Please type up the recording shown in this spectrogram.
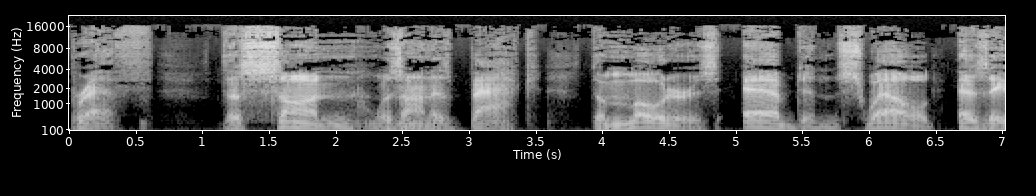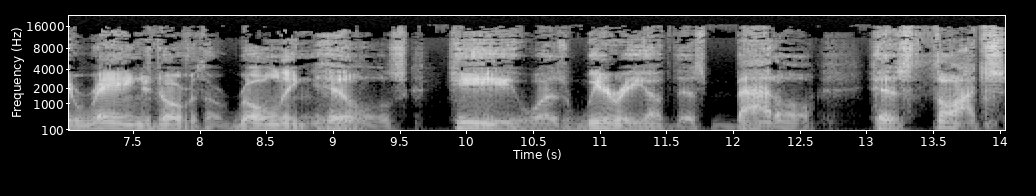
breath. The sun was on his back. The motors ebbed and swelled as they ranged over the rolling hills. He was weary of this battle. His thoughts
